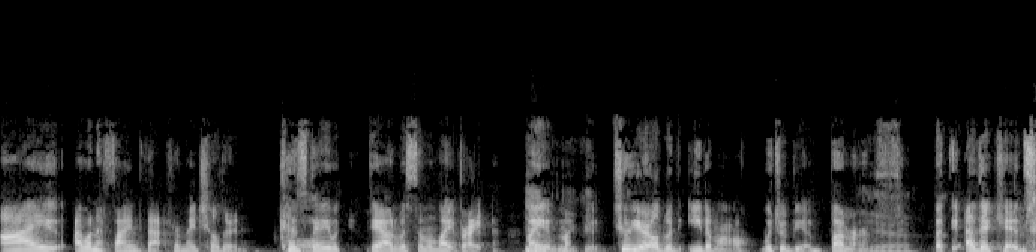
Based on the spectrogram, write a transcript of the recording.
I i want to find that for my children. Because oh. they would get down with some Lite-Brite. my, yeah, my could, two year old would eat them all which would be a bummer. Yeah. But the other kids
